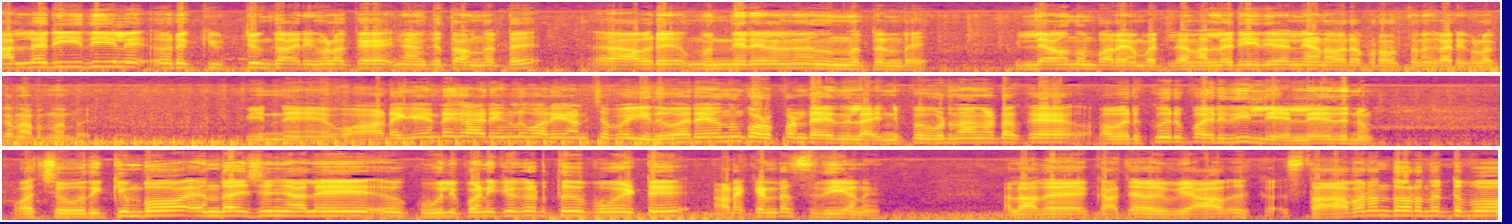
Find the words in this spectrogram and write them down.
നല്ല രീതിയിൽ ഒരു കിറ്റും കാര്യങ്ങളൊക്കെ ഞങ്ങൾക്ക് തന്നിട്ട് അവർ മുൻനിരയിൽ തന്നെ നിന്നിട്ടുണ്ട്. ഇല്ല ഒന്നും പറയാൻ പറ്റില്ല. നല്ല രീതിയിൽ തന്നെയാണ് അവരുടെ പ്രവർത്തനം കാര്യങ്ങളൊക്കെ നടന്നത്. പിന്നെ വാടകേന്റെ കാര്യങ്ങൾ പറയുകയാണെന്ന് വെച്ചപ്പോൾ ഇതുവരെ ഒന്നും കുഴപ്പമുണ്ടായിരുന്നില്ല. ഇനിയിപ്പോൾ ഇവിടുന്ന് അങ്ങോട്ടൊക്കെ അവർക്കൊരു പരിധിയില്ലേ എല്ലാത്തിനും. അപ്പോൾ ചോദിക്കുമ്പോൾ എന്താ വെച്ച് കഴിഞ്ഞാൽ കൂലിപ്പണിക്കൊക്കെ എടുത്ത് പോയിട്ട് അടയ്ക്കേണ്ട സ്ഥിതിയാണ്. അല്ലാതെ കച്ച സ്ഥാപനം തുറന്നിട്ട് ഇപ്പോൾ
